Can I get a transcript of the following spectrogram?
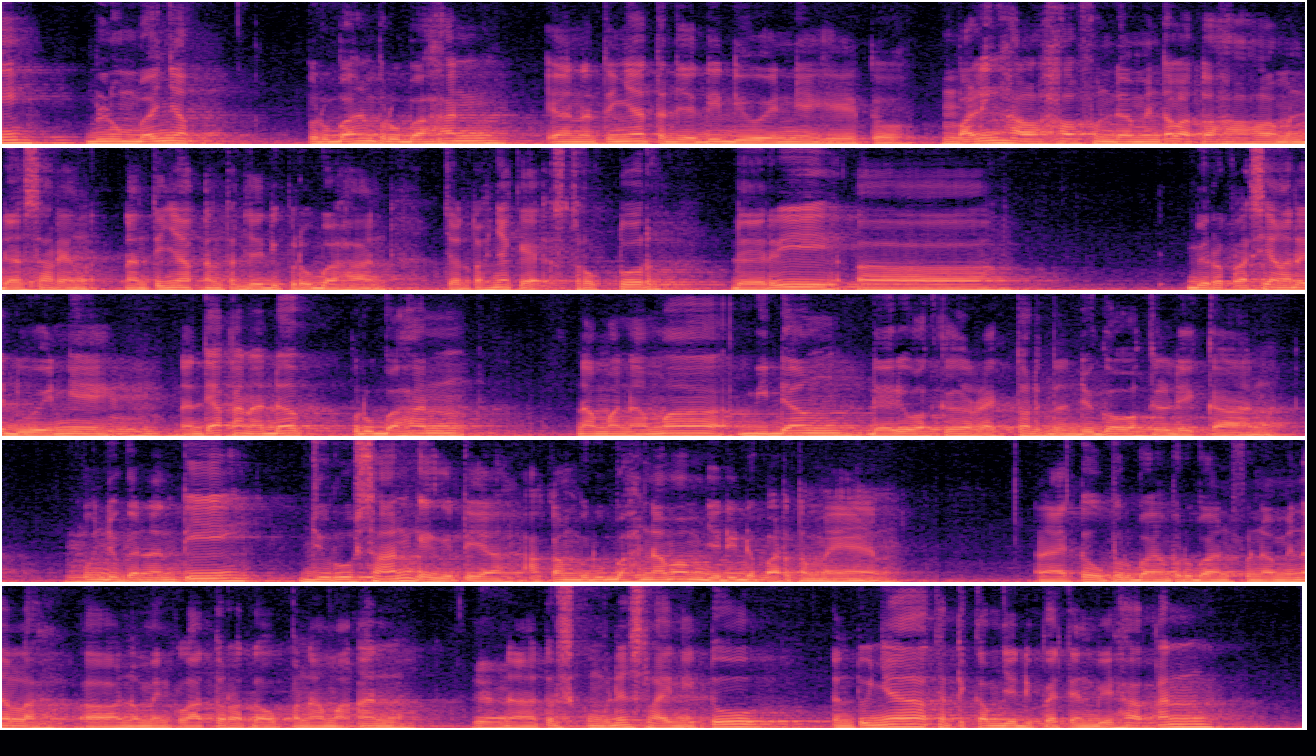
belum banyak perubahan-perubahan yang nantinya terjadi di UNY gitu. Hmm. Paling hal-hal fundamental atau hal-hal mendasar yang nantinya akan terjadi perubahan. Contohnya kayak struktur dari uh, birokrasi yang ada di UNY. Hmm. Nanti akan ada perubahan nama-nama bidang dari wakil rektor dan juga wakil dekan. Hmm. Pun juga nanti jurusan kayak gitu ya akan berubah nama menjadi departemen. Nah itu perubahan-perubahan fundamental lah uh, nomenklatur atau penamaan. Yeah. Nah terus kemudian selain itu tentunya ketika menjadi PTNBH kan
